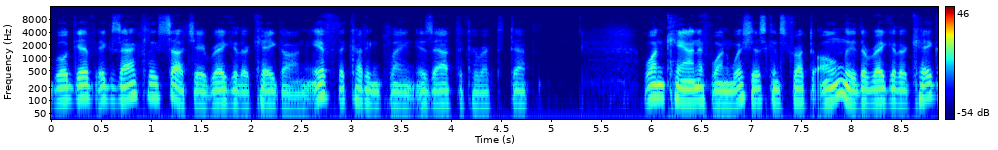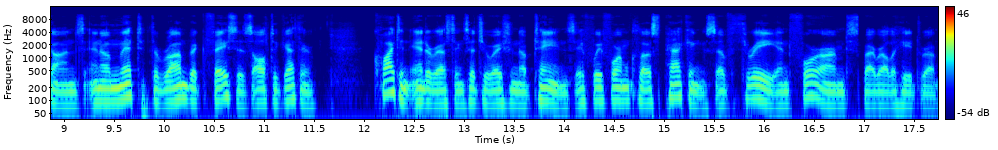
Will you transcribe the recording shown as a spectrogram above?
will give exactly such a regular K-gon if the cutting plane is at the correct depth. One can, if one wishes, construct only the regular K-gons and omit the rhombic faces altogether. Quite an interesting situation obtains if we form close packings of three and four-armed spirallohedra,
